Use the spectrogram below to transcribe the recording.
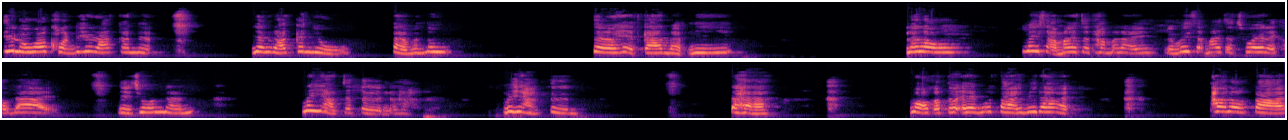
ที่รู้ว่าคนที่รักกันเนี่ย ยังรักกันอยู่ แต่มันต้อง เจอเหตุการณ์แบบนี้ แล้วเราไม่สามารถจะทำอะไร หรือไม่สามารถจะช่วยอะไรเขาได้ ในช่วงนั้น ไม่อยากจะตื่นนะคะไม่อยากตื่น แต่บอกกับตัวเองว่าตายไม่ได้ ถ้าเราตาย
